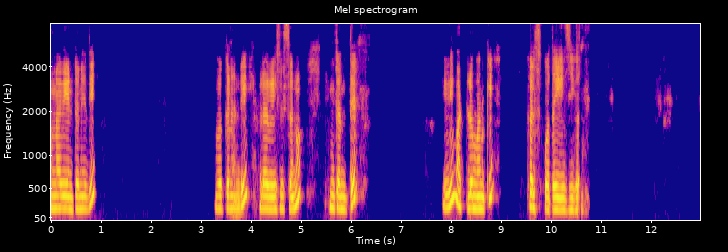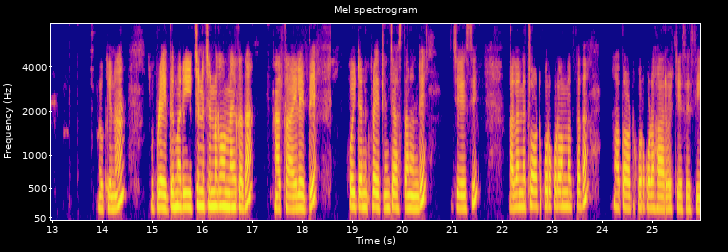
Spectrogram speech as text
ఉన్నవి ఏంటనేది. ఓకేనండి ఇలా వేసేసాను. ఇంకంతే. ఇవి మట్టిలో మనకి కలిసిపోతాయి ఈజీగా. ఓకేనా? ఇప్పుడైతే మరి చిన్న చిన్నగా ఉన్నాయి కదా ఆ కాయలు అయితే కొయ్యటానికి ప్రయత్నం చేస్తానండి. చేసి అలానే తోటకూర కూడా ఉన్నది కదా ఆ తోటకూర కూడా హార్వెస్ట్ చేసేసి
